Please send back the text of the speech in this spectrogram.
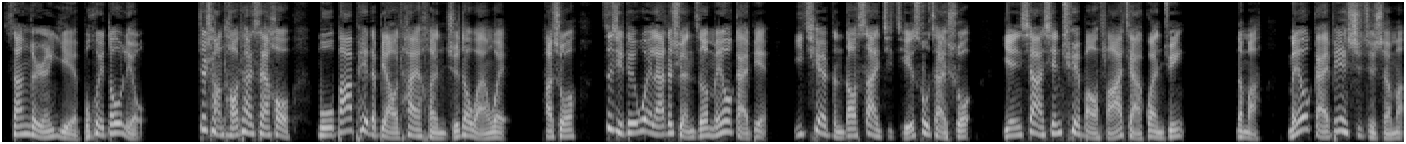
三个人也不会都留。这场淘汰赛后，姆巴佩的表态很值得玩味。他说自己对未来的选择没有改变，一切等到赛季结束再说。眼下先确保法甲冠军。那么没有改变是指什么？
